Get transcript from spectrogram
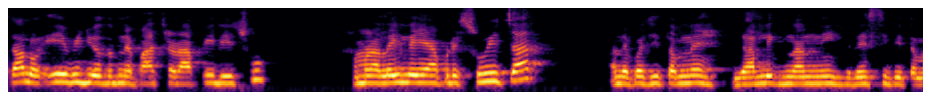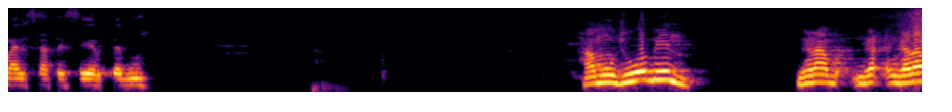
ચાલો, એ વીડિયો તમને પાછળ આપી દઈ છું. હમણાં લઈ લઈએ આપણે સુવિચાર અને પછી તમને ગાર્લિક નાનની રેસીપી તમારી સાથે શેર કરીએ. હા હું જુઓ બેન. ઘણા ઘણા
